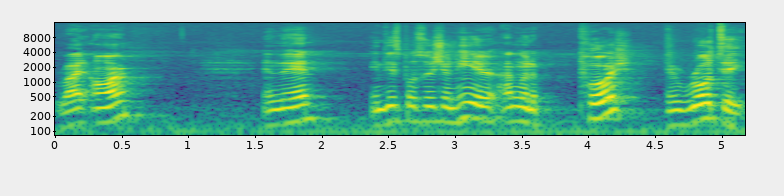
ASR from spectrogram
right arm, and then in this position here, I'm gonna push and rotate.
